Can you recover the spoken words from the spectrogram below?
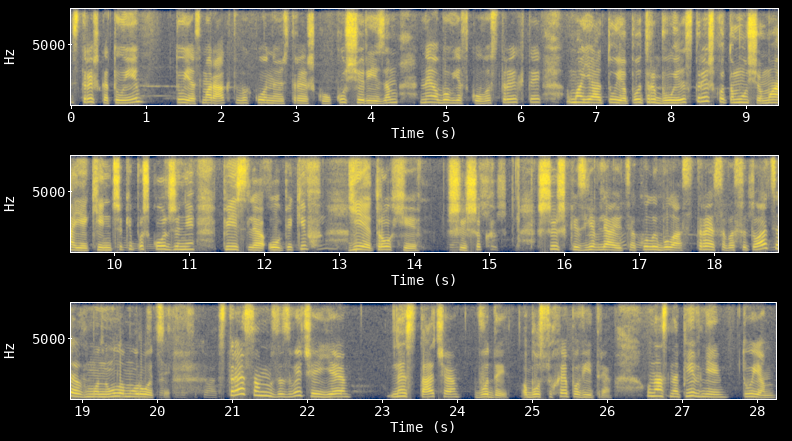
Стрижка туї. Туя смарагд, виконую стрижку кущорізом, не обов'язково стригти. Моя туя потребує стрижку, тому що має кінчики пошкоджені після опіків. Є трохи шишок. Шишки з'являються, коли була стресова ситуація в минулому році. Стресом зазвичай є нестача води або сухе повітря. У нас на півдні туям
